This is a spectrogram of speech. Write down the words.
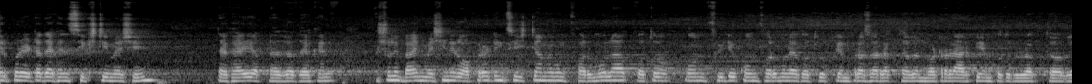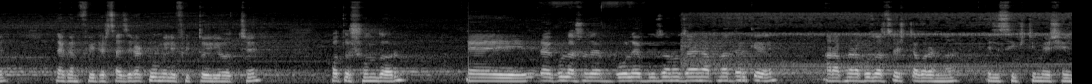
এরপরে এটা দেখেন সিক্সটি মেশিন দেখাই, আপনারা দেখেন। আসলে বাই মেশিনের অপারেটিং সিস্টেম এবং ফর্মুলা কত, কোন ফিটে কোন ফর্মুলায় কতটুকু টেম্পারেচার রাখতে হবে মোটরের আরপিএম কতটুকু রাখতে হবে। দেখেন ফিটের সাইজ এটা টু মিলি ফিট তৈরি হচ্ছে। কত সুন্দর। এই এগুলো আসলে বলে বোঝানো যায় না আপনাদেরকে, আর আপনারা বোঝার চেষ্টা করেন না। এই যে সিক্সটি মেশিন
